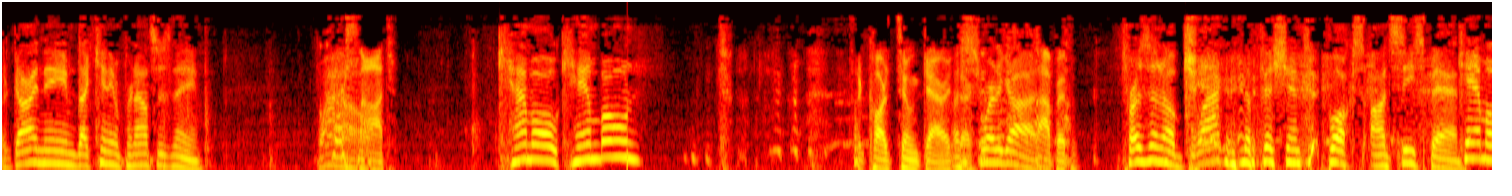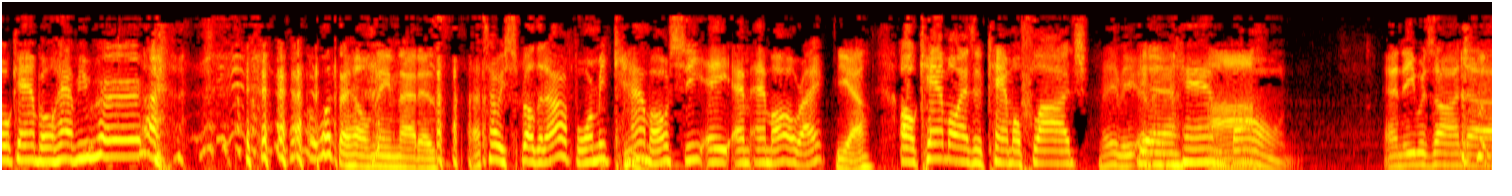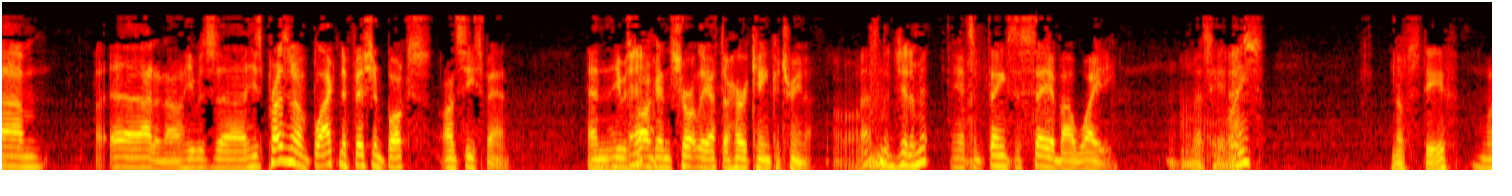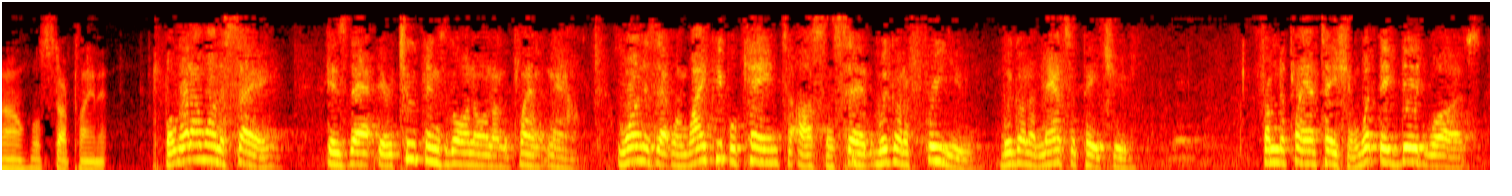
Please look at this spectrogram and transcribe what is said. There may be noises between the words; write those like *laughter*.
A guy named I can't even pronounce his name. Of course not. Kamau Kambon. *laughs* It's a cartoon character. I swear to God. Stop it. President of Black *laughs* Beneficent Books on C-SPAN. Camo Campbell, have you heard? *laughs* what the hell name that is? That's how he spelled it out for me. Camo, C-A-M-M-O, right? Yeah. Oh, camo as in camouflage. Maybe. And Yeah. then Ah. Kambon. And he was on, *coughs* um, uh, I don't know, he was, uh, he's president of Black Efficient Books on C-SPAN. And he was Yeah. talking shortly after Hurricane Katrina. Oh, that's legitimate. He had some things to say about Whitey. Let's hear Right. this. No, Steve. Well, we'll start playing it. But what I want to say is that there are two things going on on the planet now. One is that when white people came to us and said, we're going to free you, we're going to emancipate you from the plantation, what they did was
